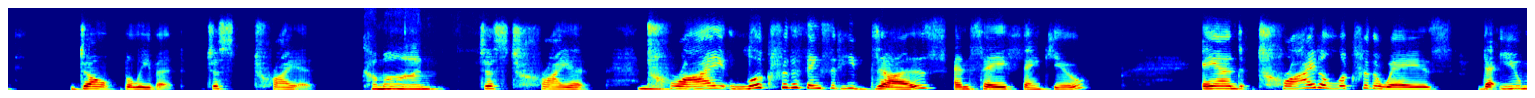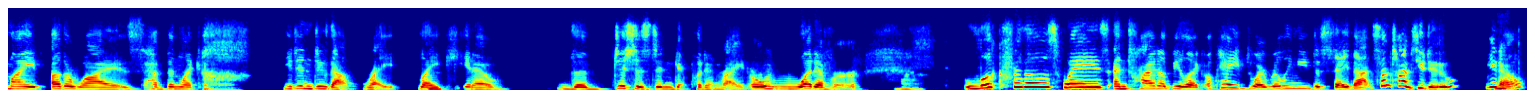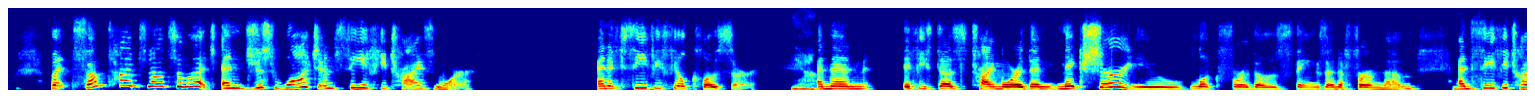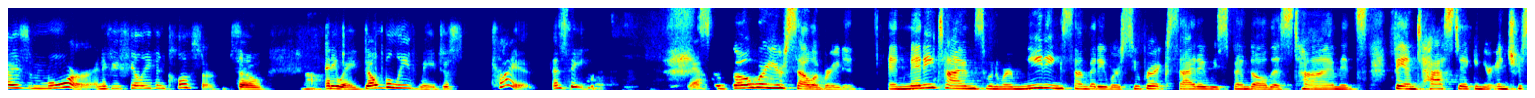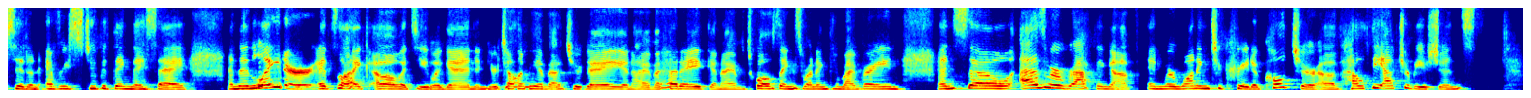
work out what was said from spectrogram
don't believe it. Just try it. Come on. Just try it. Mm. Try, look for the things that he does and say thank you. And try to look for the ways that you might otherwise have been like, you didn't do that right. Mm. Like, mm. you know, the dishes didn't get put in right or whatever look for those ways and try to be like, okay, do I really need to say that? Sometimes you do, you mm-hmm. know, but sometimes not so much. And just watch and see if he tries more. And if see if you feel closer. Yeah. And then if he does try more, then make sure you look for those things and affirm them. And mm-hmm. see if he tries more and if you feel even closer. So yeah. anyway, don't believe me, just try it and see. Yeah. So go where you're celebrated. And many times when we're meeting somebody, we're super excited. We spend all this time. It's fantastic. And you're interested in every stupid thing they say. And then later it's like, oh, it's you again. And you're telling me about your day. And I have a headache and I have 12 things running through my brain. And so as we're wrapping up and we're wanting to create a culture of healthy attributions,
